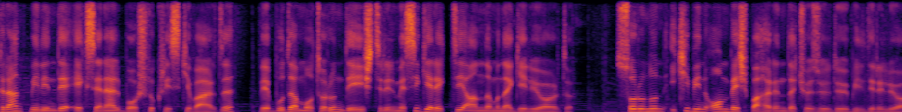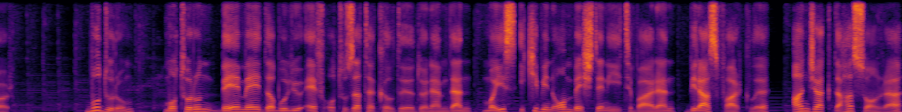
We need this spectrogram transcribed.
crank milinde eksenel boşluk riski vardı ve bu da motorun değiştirilmesi gerektiği anlamına geliyordu. Sorunun 2015 baharında çözüldüğü bildiriliyor. Bu durum, motorun BMW F30'a takıldığı dönemden Mayıs 2015'ten itibaren biraz farklı, ancak daha sonra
